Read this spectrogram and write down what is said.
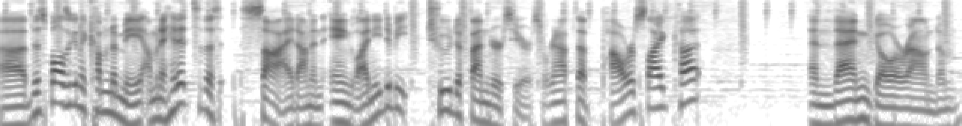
Uh, this ball is going to come to me. I'm going to hit it to the side on an angle. I need to beat two defenders here. So we're going to have to power slide cut and then go around them.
